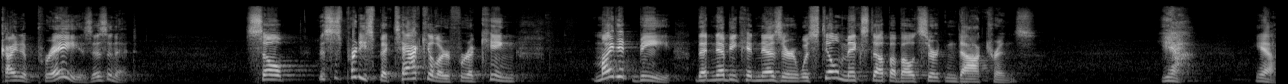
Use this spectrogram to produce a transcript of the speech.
kind of praise, isn't it? So, this is pretty spectacular for a king. Might it be that Nebuchadnezzar was still mixed up about certain doctrines? Yeah, yeah.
